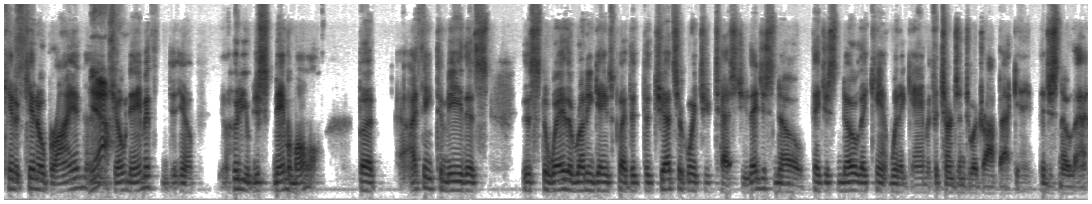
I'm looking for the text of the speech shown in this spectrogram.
Ken, Ken O'Brien, yeah, Joe Namath, you know, who do you just name them all? but I think to me this this the way the running games play the, the jets are going to test you they just know they just know they can't win a game if it turns into a drop back game they just know that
